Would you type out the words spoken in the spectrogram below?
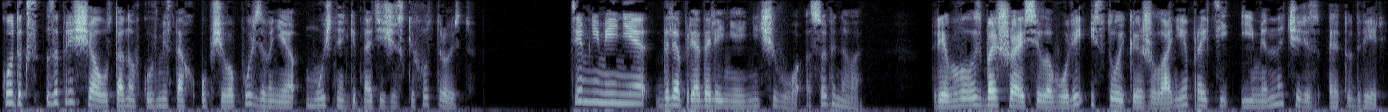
Кодекс запрещал установку в местах общего пользования мощных гипнотических устройств. Тем не менее, для преодоления ничего особенного требовалась большая сила воли и стойкое желание пройти именно через эту дверь.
